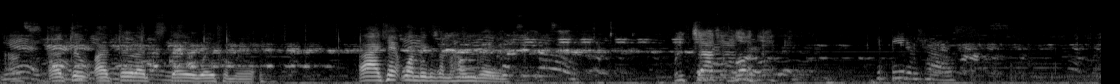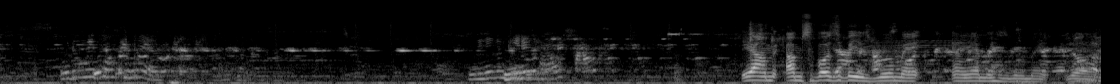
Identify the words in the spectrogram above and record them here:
Yeah. I have to, I have to like stay away from it. Ah, I can't run because I'm hungry. Wait, Jack, look. Peter's house. Where do we supposed to live? Do we live in Peter's house? Yeah, I'm, I'm supposed to be his roommate. I am his roommate. What?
